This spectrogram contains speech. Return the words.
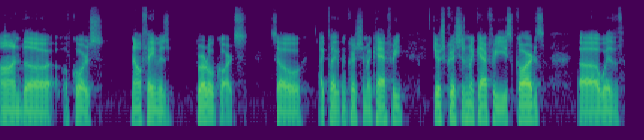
on the, of course, now famous Broto cards. So I clicked on Christian McCaffrey. Here's Christian McCaffrey's cards uh, with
